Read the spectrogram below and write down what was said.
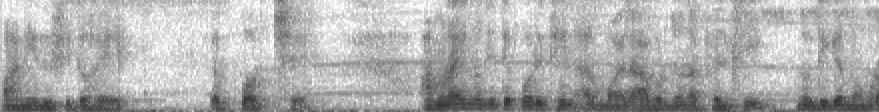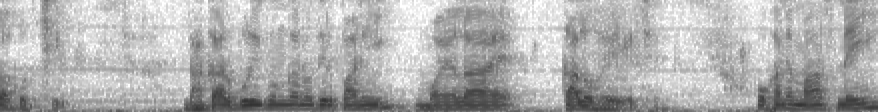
পানি দূষিত হয়ে পড়ছে। আমরাই নদীতে পলিথিন আর ময়লা আবর্জনা ফেলছি, নদীকে নোংরা করছি। ঢাকার বুড়িগঙ্গা নদীর পানি ময়লায় কালো হয়ে গেছে। ওখানে মাছ নেই,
